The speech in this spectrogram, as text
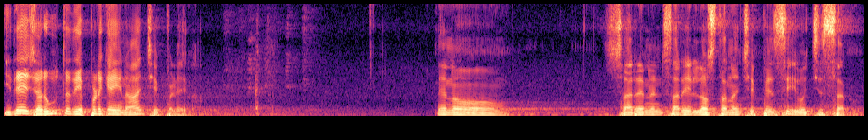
ఇదే జరుగుతుంది ఎప్పటికైనా అని చెప్పాడు ఆయన. నేను సరేనండి సరే వెళ్ళొస్తానని చెప్పేసి వచ్చేసాను.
